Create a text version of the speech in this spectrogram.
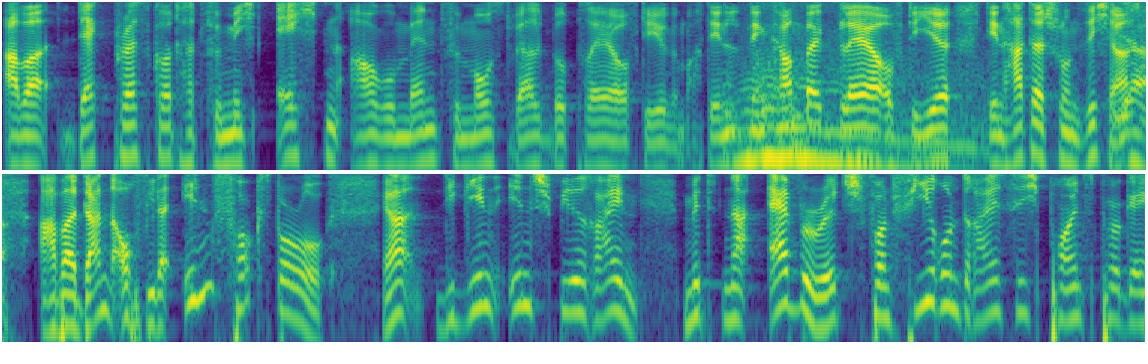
Aber Dak Prescott hat für mich echt ein Argument für Most Valuable Player of the Year gemacht. Den, den Comeback Player of the Year, den hat er schon sicher. Ja. Aber dann auch wieder in Foxborough. Ja, die gehen ins Spiel rein mit einer Average von 34 Points per Game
